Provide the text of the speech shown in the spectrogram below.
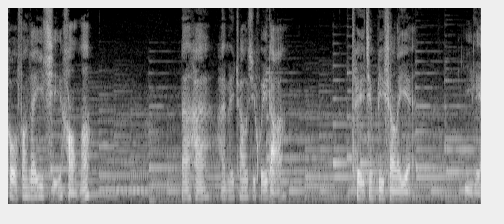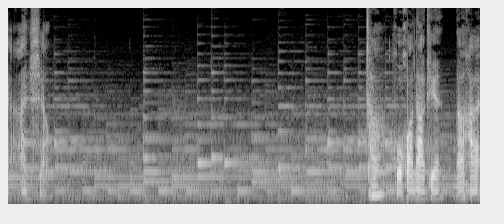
和我放在一起，好吗？”男孩还没着急回答，他已经闭上了眼，一脸安详。他火化那天，男孩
